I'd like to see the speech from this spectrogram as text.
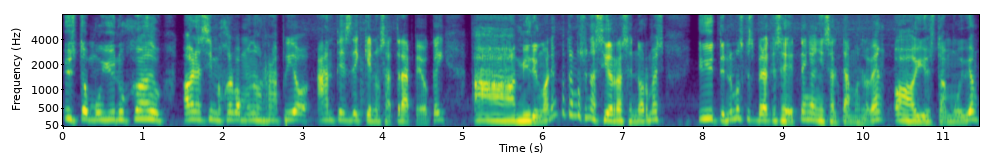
Está muy enojado. Ahora sí, mejor vámonos rápido antes de que nos atrape, ¿ok? Ah, miren, ahora encontramos unas sierras enormes. Y tenemos que esperar que se detengan y saltamos, ¿lo ven? Ahí está muy bien.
